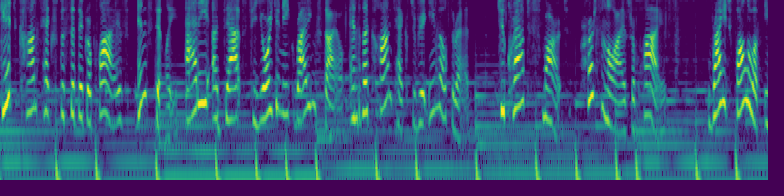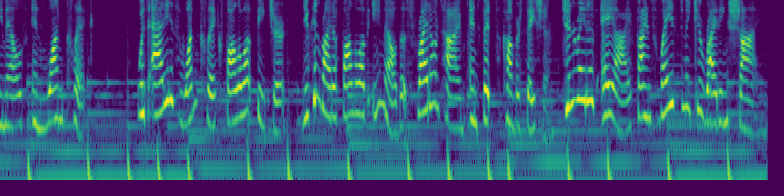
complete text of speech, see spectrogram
Get context specific replies instantly. Addy adapts to your unique writing style and the context of your email thread to craft smart, personalized replies. Write follow up emails in one click. With Addy's one click follow up feature, you can write a follow up email that's right on time and fits the conversation. Generative AI finds ways to make your writing shine.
